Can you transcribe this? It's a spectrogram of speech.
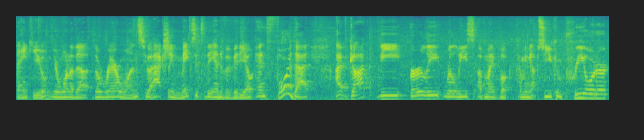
thank you. You're one of the, the rare ones who actually makes it to the end of a video. And for that, I've got the early release of my book coming up. So you can pre-order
